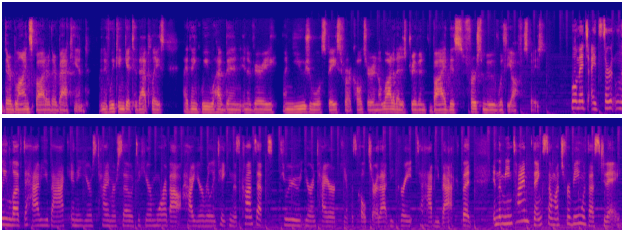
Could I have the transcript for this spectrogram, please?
their blind spot or their backhand. And if we can get to that place, I think we will have been in a very unusual space for our culture. And a lot of that is driven by this first move with the office space. Well, Mitch, I'd certainly love to have you back in a year's time or so to hear more about how you're really taking this concept through your entire campus culture. That'd be great to have you back. But in the meantime, thanks so much for being with us today.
